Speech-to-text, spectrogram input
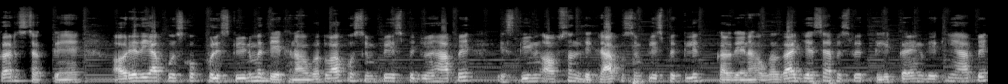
कर सकते हैं। और यदि आपको इसको फुल स्क्रीन में देखना होगा तो आपको सिंपली इस पे जो यहाँ पे स्क्रीन ऑप्शन दिख रहा है, आपको सिंपली इस पे क्लिक कर देना होगा। गाइज़ जैसे आप इस पे क्लिक करेंगे, देखिए यहाँ पे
